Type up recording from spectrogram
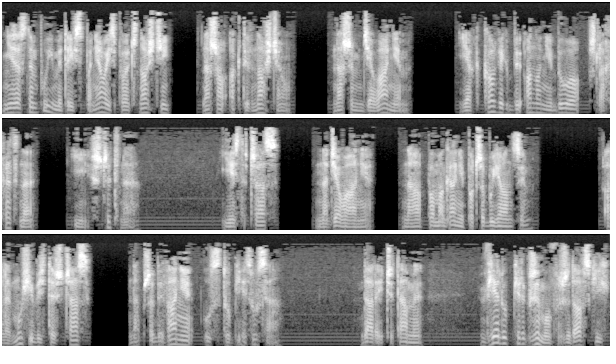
nie zastępujmy tej wspaniałej społeczności naszą aktywnością, naszym działaniem, jakkolwiek by ono nie było szlachetne i szczytne. Jest czas na działanie, na pomaganie potrzebującym, ale musi być też czas na przebywanie u stóp Jezusa. Dalej czytamy, wielu pielgrzymów żydowskich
